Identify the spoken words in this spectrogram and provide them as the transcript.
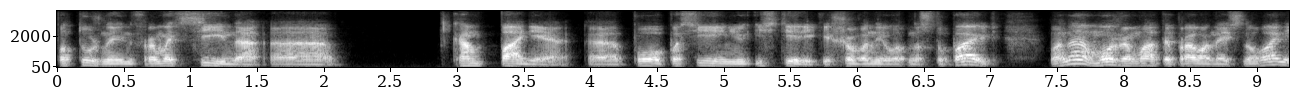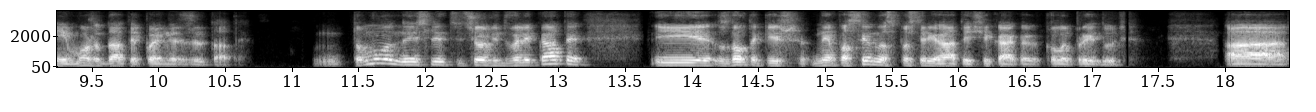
потужна інформаційна е, кампанія е, по посіянню істерики, що вони от наступають, вона може мати право на існування і може дати певні результати. Тому не слід цього відволікати і знов таки ж не пасивно спостерігати чекати, коли прийдуть. А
